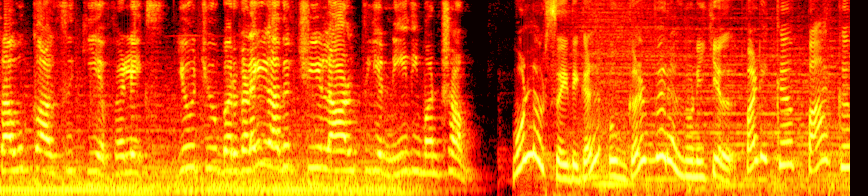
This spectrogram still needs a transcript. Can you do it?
சவுக்கால் சிக்கிய பெலிக்ஸ் யூடியூபர்களை அதிர்ச்சியில் ஆழ்த்திய நீதிமன்றம். உள்ளூர் செய்திகள் உங்கள் விரல் நுனியில். படிக்க பார்க்க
